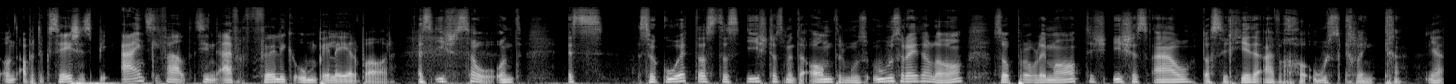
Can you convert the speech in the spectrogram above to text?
Und, aber du siehst, es bei Einzelfällen sind einfach völlig unbelehrbar. Es ist so und es so gut dass das ist, dass man den anderen muss ausreden lassen, so problematisch ist es auch, dass sich jeder einfach ausklinken kann. Ja.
